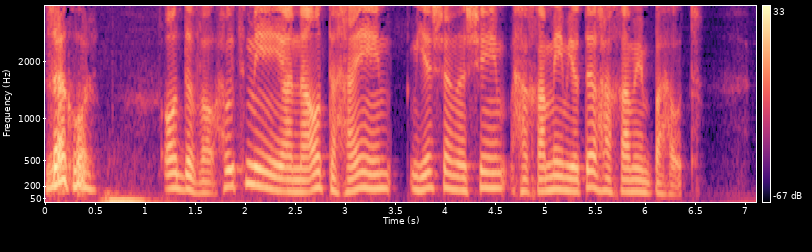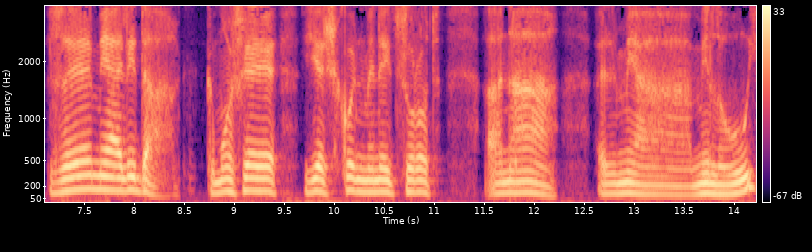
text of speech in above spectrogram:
זה הכל. עוד דבר, חוץ מהנאות החיים, יש אנשים חכמים יותר, חכמים פחות. זה מהלידה, כמו שיש כל מיני צורות הנאה מהמילוי,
